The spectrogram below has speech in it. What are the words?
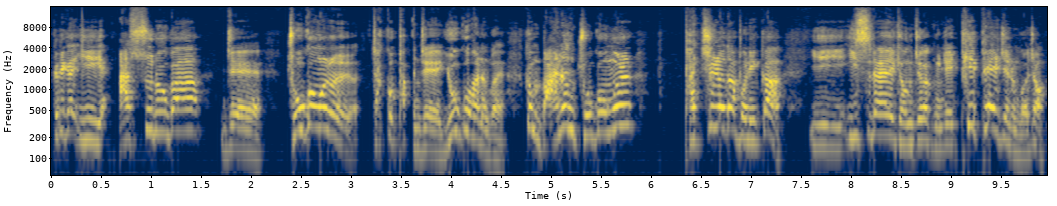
그러니까 이 아수르가 이제 조공을 자꾸 바- 이제 요구하는 거예요. 그럼 많은 조공을 바치려다 보니까 이 이스라엘 경제가 굉장히 피폐해지는 거죠.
